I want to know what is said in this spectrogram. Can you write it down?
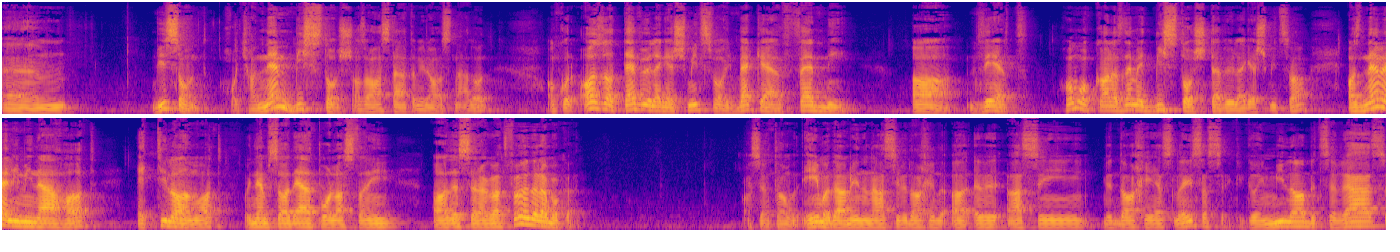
Um, viszont hogyha nem biztos az a használat, amire használod, akkor az a tevőleges micva, hogy be kell fedni a vért homokkal, az nem egy biztos tevőleges micva, az nem eliminálhat egy tilalmat, hogy nem szabad elporlasztani az összeragadt földarabokat. Azt mondja, hogy én a dámlin a nászi ászi vedachi ezt leiszaszek. Gaj mila becerász,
